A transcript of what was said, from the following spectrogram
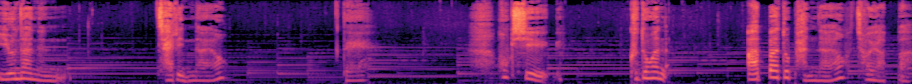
유나는 잘 있나요? 네. 혹시 그동안 아빠도 봤나요? 저희 아빠.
